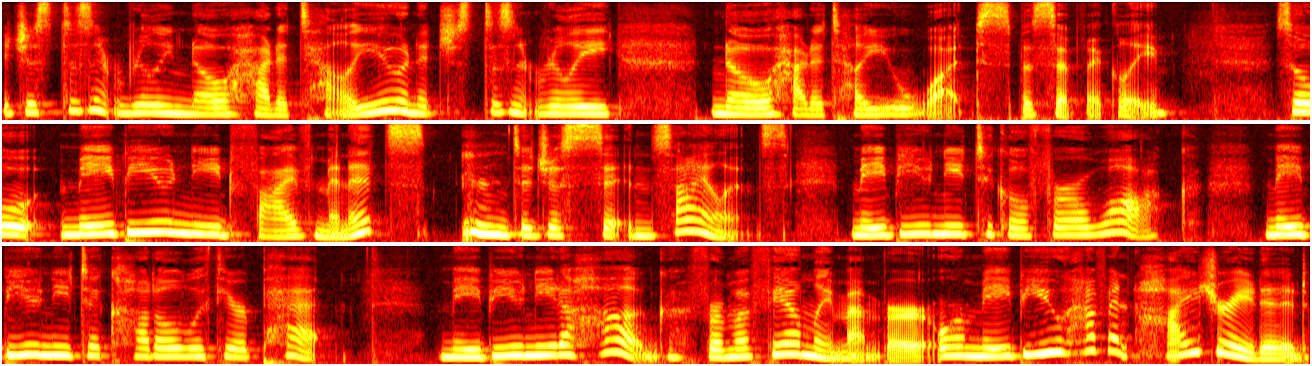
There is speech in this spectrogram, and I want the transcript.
It just doesn't really know how to tell you, and it just doesn't really know how to tell you what specifically. So maybe you need five minutes to just sit in silence. Maybe you need to go for a walk. Maybe you need to cuddle with your pet. Maybe you need a hug from a family member, or maybe you haven't hydrated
